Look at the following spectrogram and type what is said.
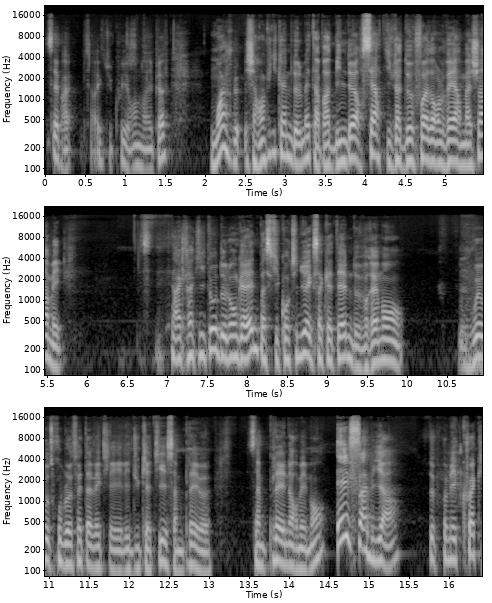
C'est vrai, c'est vrai que du coup, il rentre dans les playoffs. Moi, j'ai envie quand même de le mettre à Brad Binder. Certes, il va deux fois dans le vert, machin, mais c'est un craquito de longue haleine parce qu'il continue avec sa KTM de vraiment jouer au trouble fait avec les, les Ducati et ça me plaît, euh, ça me plaît énormément. Et Fabien, ce premier crack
